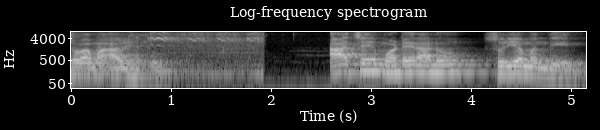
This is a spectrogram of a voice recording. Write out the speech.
જોવામાં આવ્યું હતું. આ છે મોઢેરાનું સૂર્ય મંદિર.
